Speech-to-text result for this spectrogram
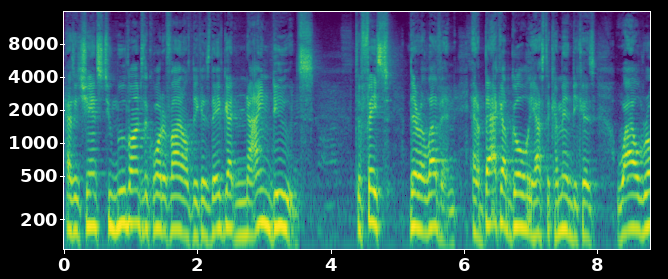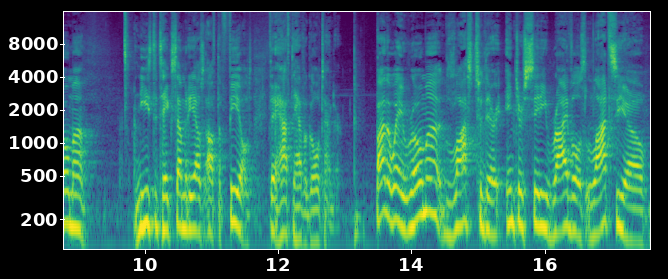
has a chance to move on to the quarterfinals because they've got nine dudes to face their 11, and a backup goalie has to come in because while Roma needs to take somebody else off the field, they have to have a goaltender. By the way, Roma lost to their intercity rivals Lazio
